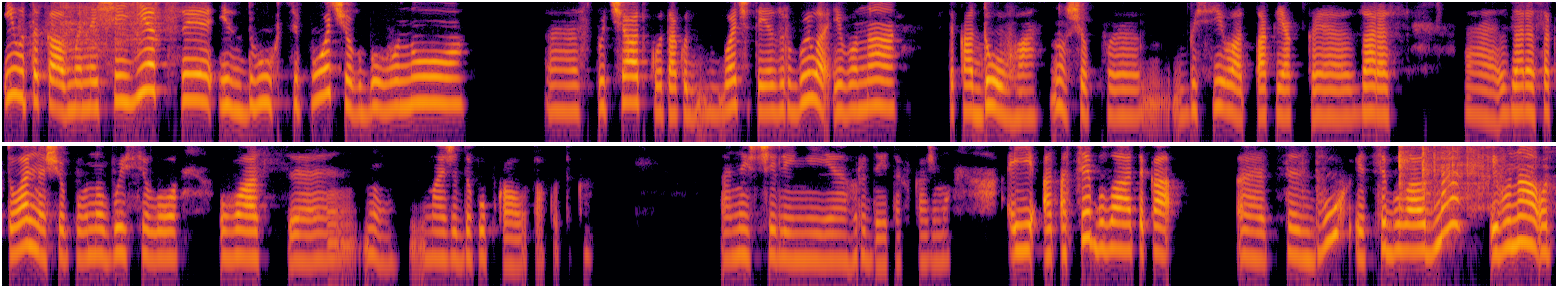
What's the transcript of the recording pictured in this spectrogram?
І от така в мене ще є. Це із двох цепочок, бо воно е, спочатку, так от, бачите, я зробила, і вона така довга, ну, щоб е, висіла так, як зараз, зараз актуально, щоб воно висіло у вас е, ну, майже до пупка, отак от така а, нижче лінії грудей, так скажемо. І, а, а це була така, е, це з двох, і це була одна, і вона, от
